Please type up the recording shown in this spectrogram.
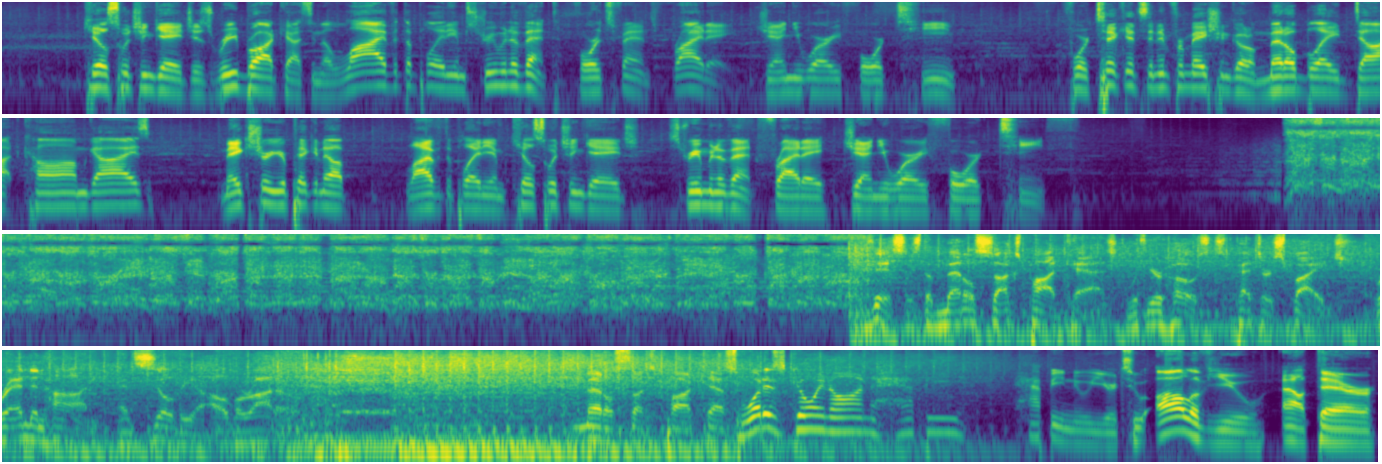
Killswitch Engage is rebroadcasting the live at the Palladium streaming event for its fans Friday, January 14th. For tickets and information, go to metalblade.com, guys. Make sure you're picking up live at the Palladium Killswitch Engage streaming event Friday, January 14th. This is the Metal Sucks Podcast with your hosts, Petar Spych, Brandon Hahn, and Sylvia Alvarado. Metal Sucks Podcast. What is going on? Happy, happy new year to all of you out there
